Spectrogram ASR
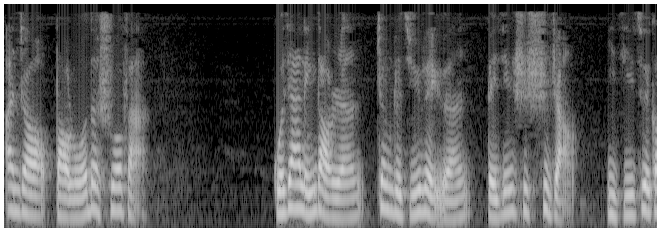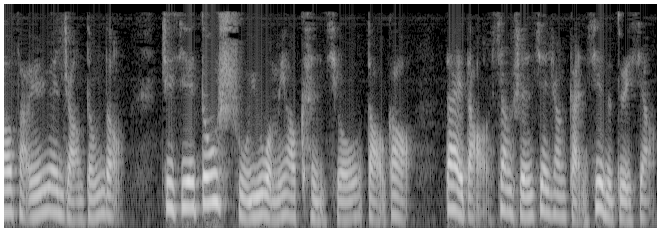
按照保罗的说法，国家领导人、政治局委员、北京市市长以及最高法院院长等等，这些都属于我们要恳求、祷告、代祷、向神献上感谢的对象。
